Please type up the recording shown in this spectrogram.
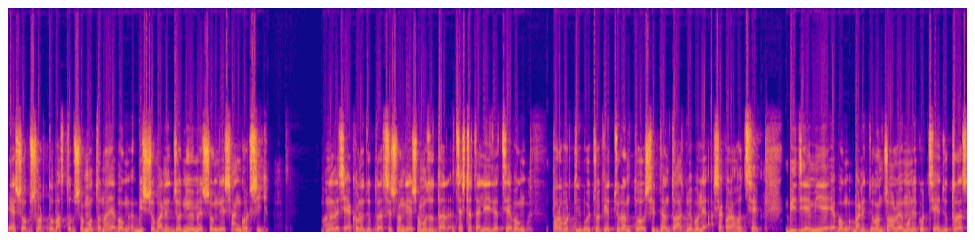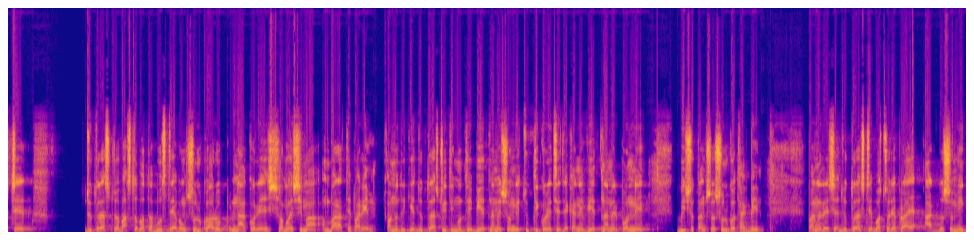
এসব শর্ত বাস্তবসম্মত নয় এবং বিশ্ব বাণিজ্য নিয়মের সঙ্গে সাংঘর্ষিক। বাংলাদেশ এখনও যুক্তরাষ্ট্রের সঙ্গে সমঝোতার চেষ্টা চালিয়ে যাচ্ছে এবং পরবর্তী বৈঠকে চূড়ান্ত সিদ্ধান্ত আসবে বলে আশা করা হচ্ছে। বিজিএমইএ এবং বাণিজ্য মন্ত্রণালয় মনে করছে যুক্তরাষ্ট্রের যুক্তরাষ্ট্র বাস্তবতা বুঝতে এবং শুল্ক আরোপ না করে সময়সীমা বাড়াতে পারে। অন্যদিকে যুক্তরাষ্ট্র ইতিমধ্যে ভিয়েতনামের সঙ্গে চুক্তি করেছে যেখানে ভিয়েতনামের পণ্যে বিশ শতাংশ শুল্ক থাকবে। বাংলাদেশ যুক্তরাষ্ট্রে বছরে প্রায় আট দশমিক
